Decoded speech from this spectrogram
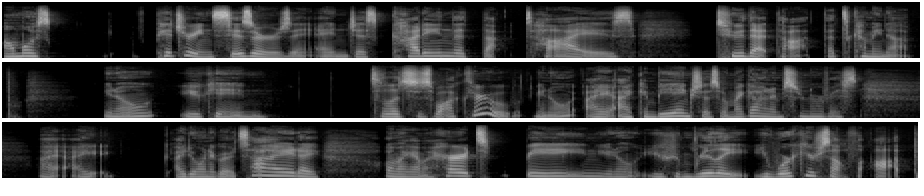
almost picturing scissors and, and just cutting the th- ties to that thought that's coming up. You know, you can, so let's just walk through. You know, I, I can be anxious. Oh my God, I'm so nervous. I, I, I don't want to go outside. I, oh my God, my heart's beating. You know, you can really, you work yourself up.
